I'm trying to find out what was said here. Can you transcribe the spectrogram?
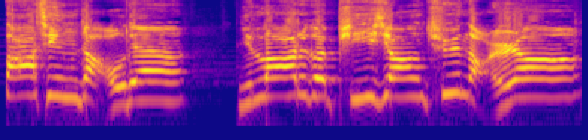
大清早的！”你拉着个皮箱去哪儿啊？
